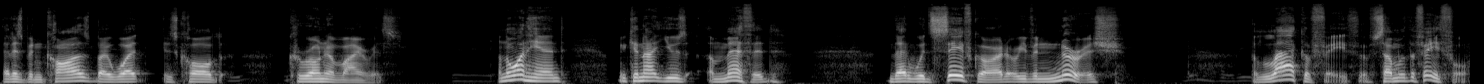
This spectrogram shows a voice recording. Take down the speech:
that has been caused by what is called coronavirus. On the one hand, we cannot use a method that would safeguard or even nourish the lack of faith of some of the faithful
